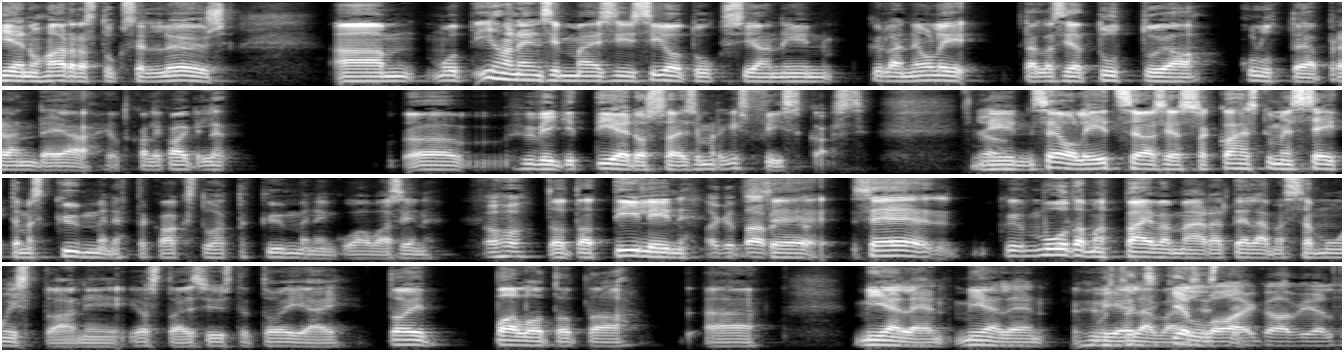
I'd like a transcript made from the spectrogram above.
hieno harrastuksen löys. Ähm, mutta ihan ensimmäisiä sijoituksia, niin kyllä ne oli tällaisia tuttuja kuluttajabrändejä, jotka oli kaikille ö, hyvinkin tiedossa, esimerkiksi Fiskars. Joo. Niin se oli itse asiassa 27.10.2010, kun avasin Oho. Tota, tilin. Aika se, se muutamat päivämäärät elämässä muistaa, niin jostain syystä toi jäi, toi palo tota, ää, mieleen, mieleen hyvin eläväisesti. kelloaikaa vielä?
